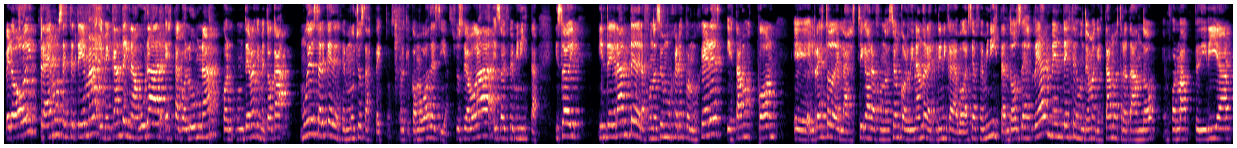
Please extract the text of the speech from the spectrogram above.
Pero hoy traemos este tema y me encanta inaugurar esta columna con un tema que me toca muy de cerca y desde muchos aspectos. Porque como vos decías, yo soy abogada y soy feminista. Y soy integrante de la Fundación Mujeres por Mujeres y estamos con eh, el resto de las chicas de la fundación coordinando la clínica de abogacía feminista. Entonces, realmente este es un tema que estamos tratando en forma, te diría,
